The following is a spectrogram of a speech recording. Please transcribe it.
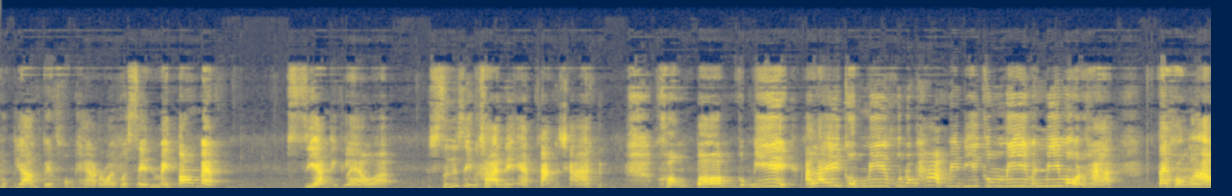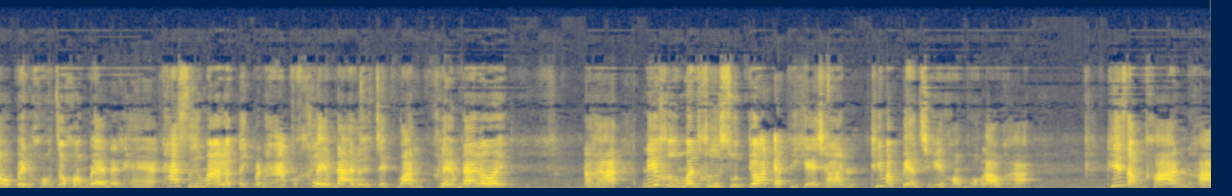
ทุกอย่างเป็นของแท้ร้อยเปอร์เซ็นต์ไม่ต้องแบบเสี่ยงอีกแล้วอะซื้อสินค้าในแอปต่างชาติ ของปลอมก็มี อะไรก็มีคุณภาพไม่ดีก็มีมันมีหมดค่ะ แต่ของเราเป็นของเจ้าของแบรนด์แท้ถ้าซื้อมาแล้วติดปัญหาก็เคลมได้เลย 7 วัน เคลมได้เลยนะคะนี่คือมันคือสุดยอดแอปพลิเคชันที่มาเปลี่ยนชีวิตของพวกเราค่ะ ที่สำคัญค่ะ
